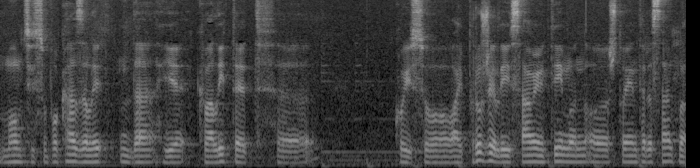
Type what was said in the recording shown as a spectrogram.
Momci su pokazali da je kvalitet koji su ovaj, pružili i samim tim što je interesantno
